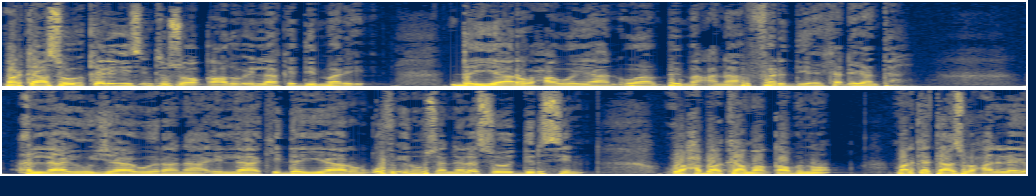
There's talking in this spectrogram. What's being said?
Markaasuu keligiis intuu soo qaado ilaa kadib mari. Dayaar waxaa weeyaan waa bimacnaa fardi ay ka dhigan tahay. Anlaa yujaawiranaa ilaa ki dayaarun qof inuusan nala soo dirsin waxba kama qabno. Marka taas waxaa laleeyahy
